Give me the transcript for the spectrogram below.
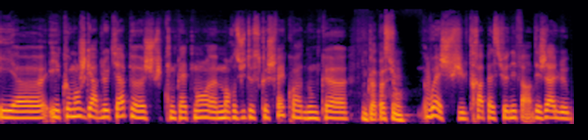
Et, euh, et, comment je garde le cap euh, Je suis complètement euh, mordue de ce que je fais, quoi. Donc, euh, donc la passion. Ouais, je suis ultra passionnée. Enfin, déjà le,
